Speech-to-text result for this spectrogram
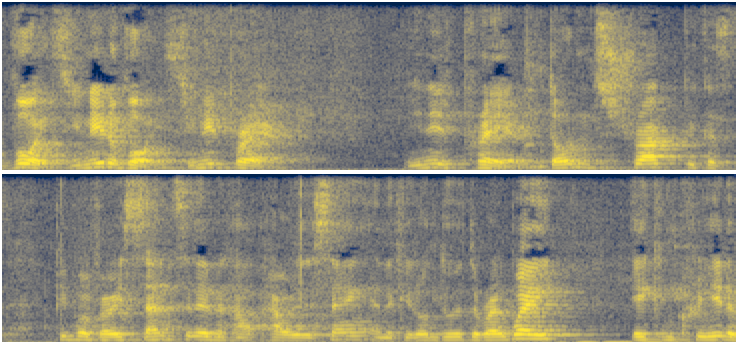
Voice. You need a voice. You need prayer. You need prayer. Don't instruct because people are very sensitive and how, how they're saying, and if you don't do it the right way, it can create a,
